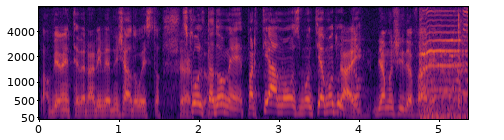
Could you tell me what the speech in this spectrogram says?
Ovviamente verrà riverniciato questo. Certo. Ascolta Dome, partiamo, smontiamo tutto? Dai, diamoci da fare.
